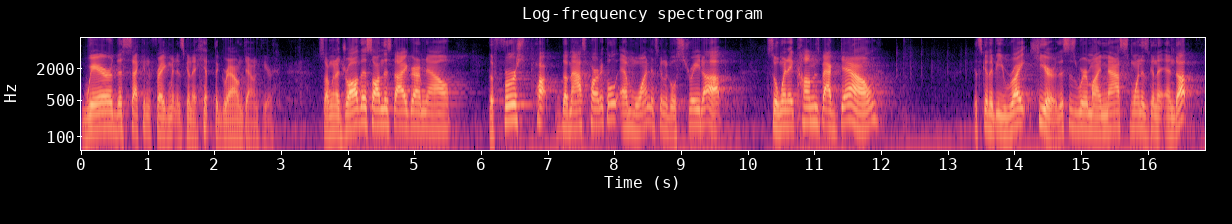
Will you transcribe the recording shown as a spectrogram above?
where the second fragment is going to hit the ground down here. So I'm going to draw this on this diagram now. The first, part, the mass particle, m1, is going to go straight up. So when it comes back down, it's going to be right here. This is where my mass 1 is going to end up.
